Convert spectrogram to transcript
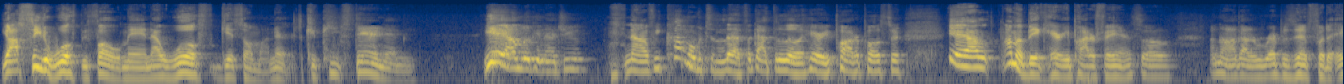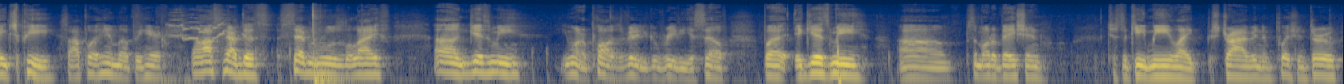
Y'all see the wolf before, man. That wolf gets on my nerves. Keep, keep staring at me. Yeah, I'm looking at you. Now, if we come over to the left, I got the little Harry Potter poster. Yeah, I'm a big Harry Potter fan, so I know I got to represent for the HP, so I put him up in here. And I also have this Seven Rules of Life. Uh, gives me, you want to pause the video, you can read it yourself, but it gives me um, some motivation just to keep me like striving and pushing through.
